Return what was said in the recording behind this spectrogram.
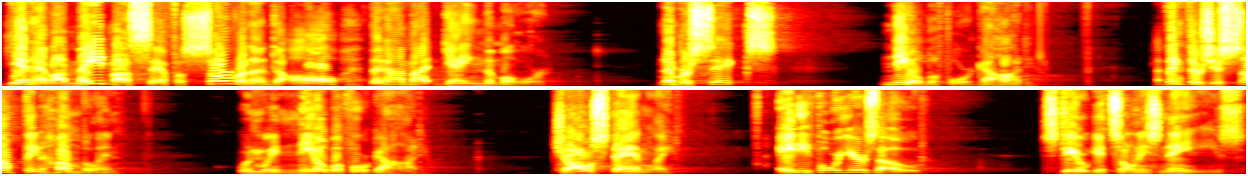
yet have I made myself a servant unto all that I might gain the more. Number six, kneel before God. I think there's just something humbling when we kneel before God. Charles Stanley, 84 years old, still gets on his knees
